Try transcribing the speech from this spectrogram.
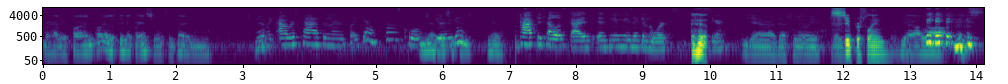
We're having fun. Oh yeah, let's pick up our instruments and play. And Yeah. Like hours pass, and then it's like, yeah, that was cool. yeah, do it again. Yeah, Have to tell us, guys, is new music in the works for this year? yeah, definitely. Like, Super flame. Yeah, a lot. it's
